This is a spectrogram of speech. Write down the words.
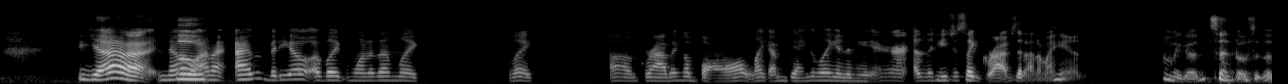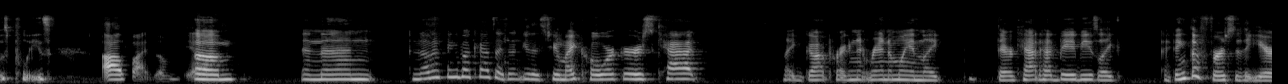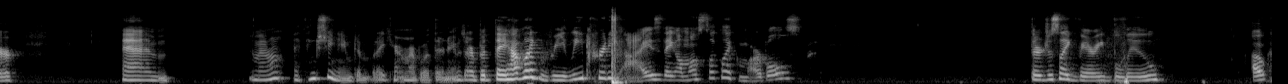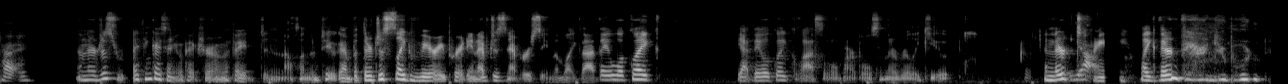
Yeah, no, Oh. and I, I have a video of like one of them like like uh grabbing a ball, like I'm dangling it in the air, and then he just like grabs it out of my hand. Oh my god, send both of those, please. I'll find them. Yeah. Um, and then another thing about cats, I sent you this too. My coworker's cat, like, got pregnant randomly, and like their cat had babies. Like, I think the first of the year, and and I don't, I think she named them, but I can't remember what their names are. But they have like really pretty eyes. They almost look like marbles. They're just like very blue. okay. And they're just, I think I sent you a picture of them. If I didn't, I'll send them to you again. But they're just like very pretty. And I've just never seen them like that. They look like, yeah, they look like glass little marbles and they're really cute. And they're Yeah. tiny. Like they're very newborn.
